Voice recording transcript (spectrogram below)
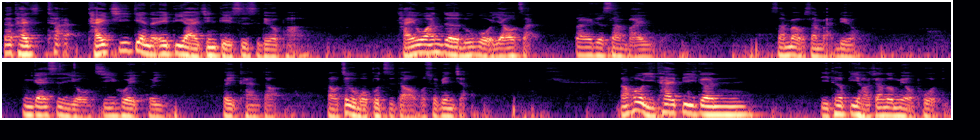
那台台台积电的 ADR 已经跌四十六趴了，台湾的如果腰斩，大概就三百五、三百五、三百六，应该是有机会可以可以看到。那这个我不知道，我随便讲的。然后以太币跟比特币好像都没有破底，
